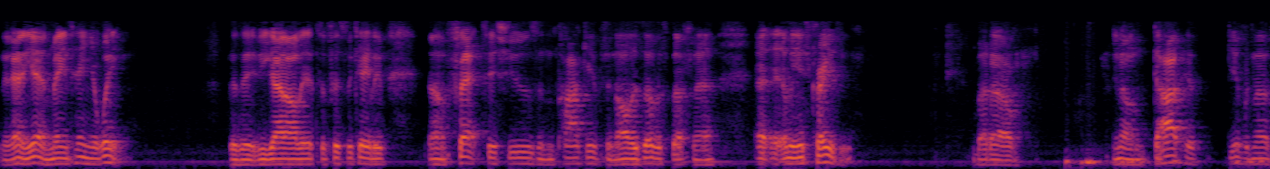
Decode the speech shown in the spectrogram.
And yeah, maintain your weight because you got all that sophisticated uh, fat tissues and pockets and all this other stuff, man. I, I mean, it's crazy. But um, you know, God has given us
